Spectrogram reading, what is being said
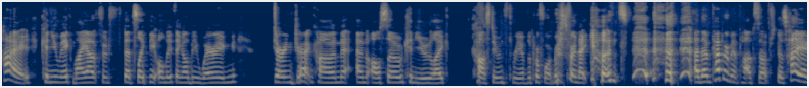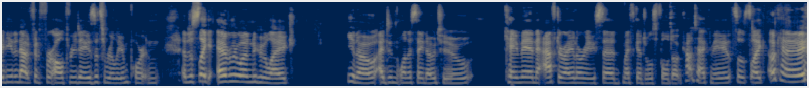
"Hi, can you make my outfit? That's like the only thing I'll be wearing during DragCon, and also can you like costume three of the performers for nightgowns?" and then Peppermint pops up, she goes, "Hi, I need an outfit for all three days. It's really important." And just like everyone who like, you know, I didn't want to say no to came in after I had already said my schedule's full, don't contact me. So it's like, okay.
